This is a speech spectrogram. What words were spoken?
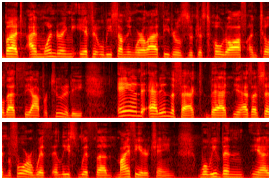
but I'm wondering if it will be something where a lot of theaters will just hold off until that's the opportunity. And add in the fact that, you know, as I've said before, with at least with uh, my theater chain, what we've been, you know,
